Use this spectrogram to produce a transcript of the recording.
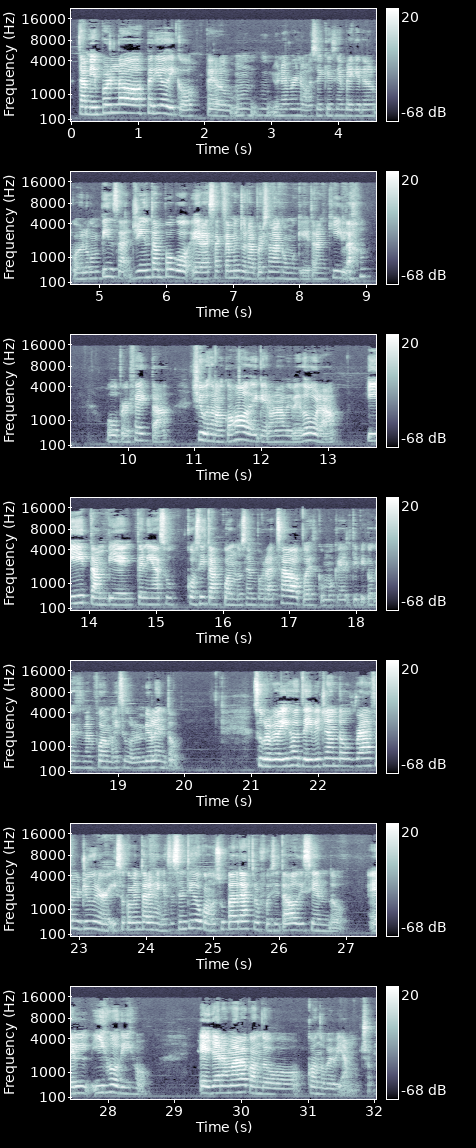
También por los periódicos, pero you never know, así que siempre hay que tener, cogerlo con pinza. Jean tampoco era exactamente una persona como que tranquila o perfecta. She was an alcoholic, era una bebedora. Y también tenía sus cositas cuando se emborrachaba, pues como que el típico que se transforma y se vuelve violento. Su propio hijo David Jandal Rather Jr. hizo comentarios en ese sentido cuando su padrastro fue citado diciendo, el hijo dijo, ella era mala cuando, cuando bebía mucho.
